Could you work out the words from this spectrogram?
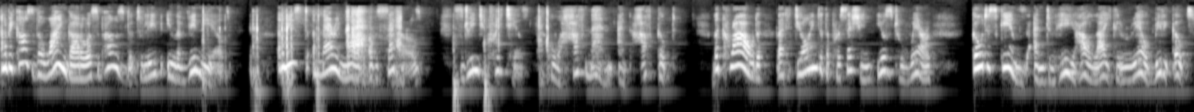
And because the wine god was supposed to live in the vineyard, amidst a merry mob of satyrs, strange creatures who were half man and half goat, the crowd that joined the procession used to wear goat skins and to hee haw like real billy goats.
